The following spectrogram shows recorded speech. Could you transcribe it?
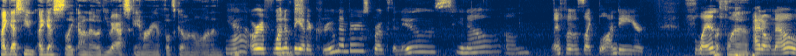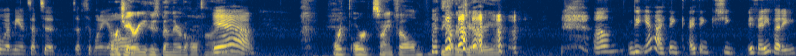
I guess you. I guess like I don't know. You ask Amaranth what's going on, and Yeah. Or if one of the other crew members broke the news, you know, um, if it was like Blondie or Flint, or Flint I don't know. I mean, it's up to it's up to one of y'all. or Jerry, who's been there the whole time. Yeah. or or Seinfeld, the other Jerry. um. The, yeah. I think I think she, if anybody,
